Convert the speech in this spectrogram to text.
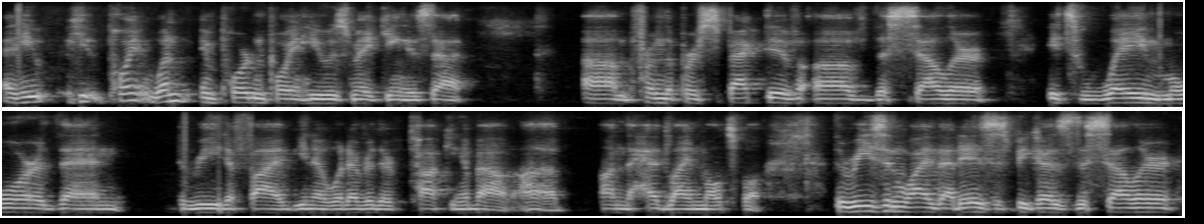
And he, he point one important point he was making is that um, from the perspective of the seller, it's way more than three to five, you know, whatever they're talking about. Uh, on the headline multiple. The reason why that is is because the seller,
